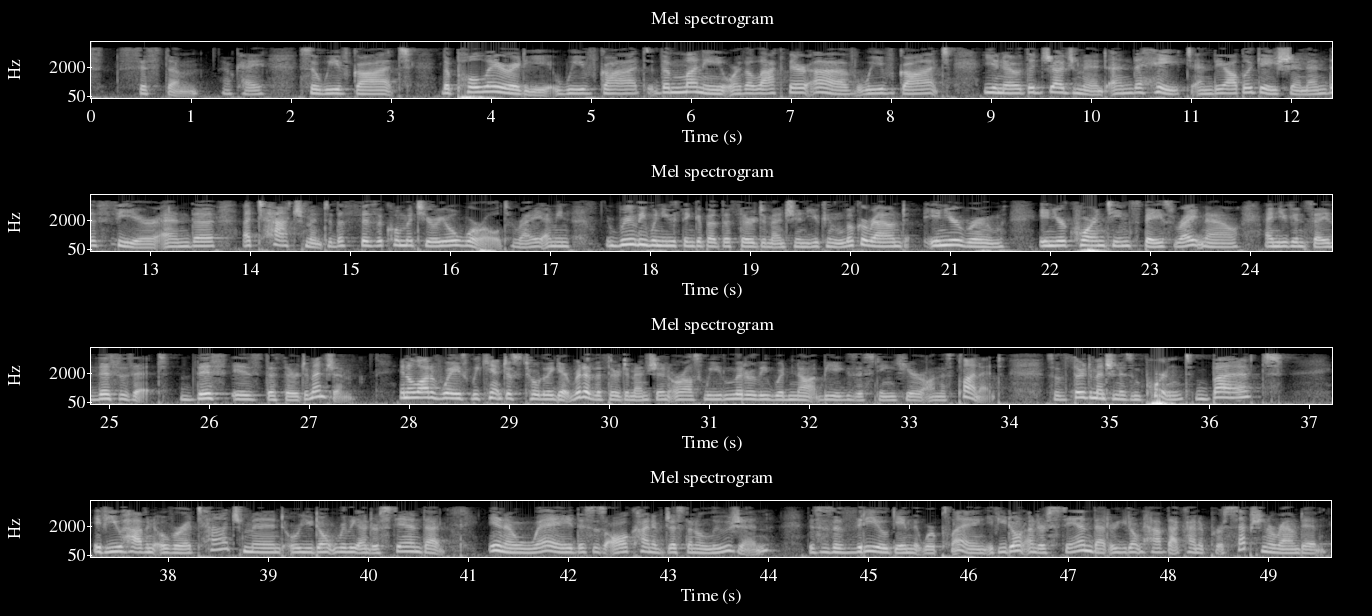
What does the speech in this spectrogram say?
system. Okay, so we've got the polarity, we've got the money or the lack thereof, we've got, you know, the judgment and the hate and the obligation and the fear and the attachment to the physical material world, right? I mean, really when you think about the third dimension, you can look around in your room, in your quarantine space right now, and you can say, this is it. This is the third dimension in a lot of ways, we can't just totally get rid of the third dimension or else we literally would not be existing here on this planet. So the third dimension is important, but if you have an over-attachment or you don't really understand that in a way, this is all kind of just an illusion. This is a video game that we're playing. If you don't understand that or you don't have that kind of perception around it,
